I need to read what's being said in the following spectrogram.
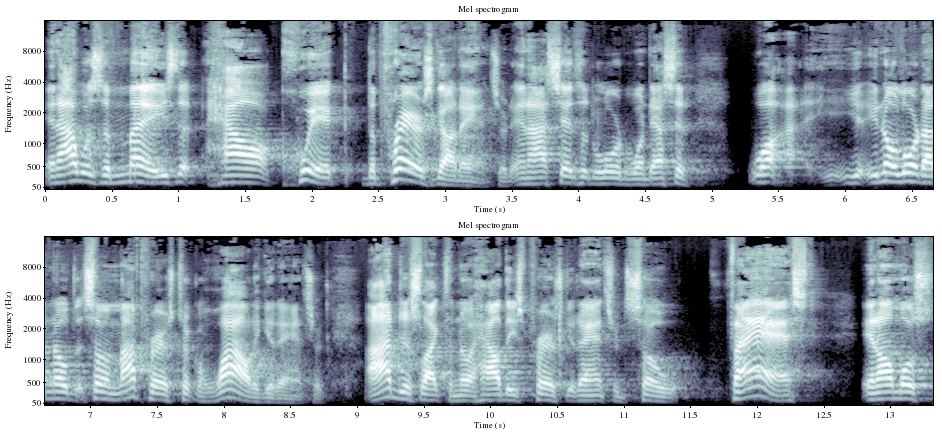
and I was amazed at how quick the prayers got answered. And I said to the Lord one day, I said, well, you know, Lord, I know that some of my prayers took a while to get answered. I'd just like to know how these prayers get answered so fast and almost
